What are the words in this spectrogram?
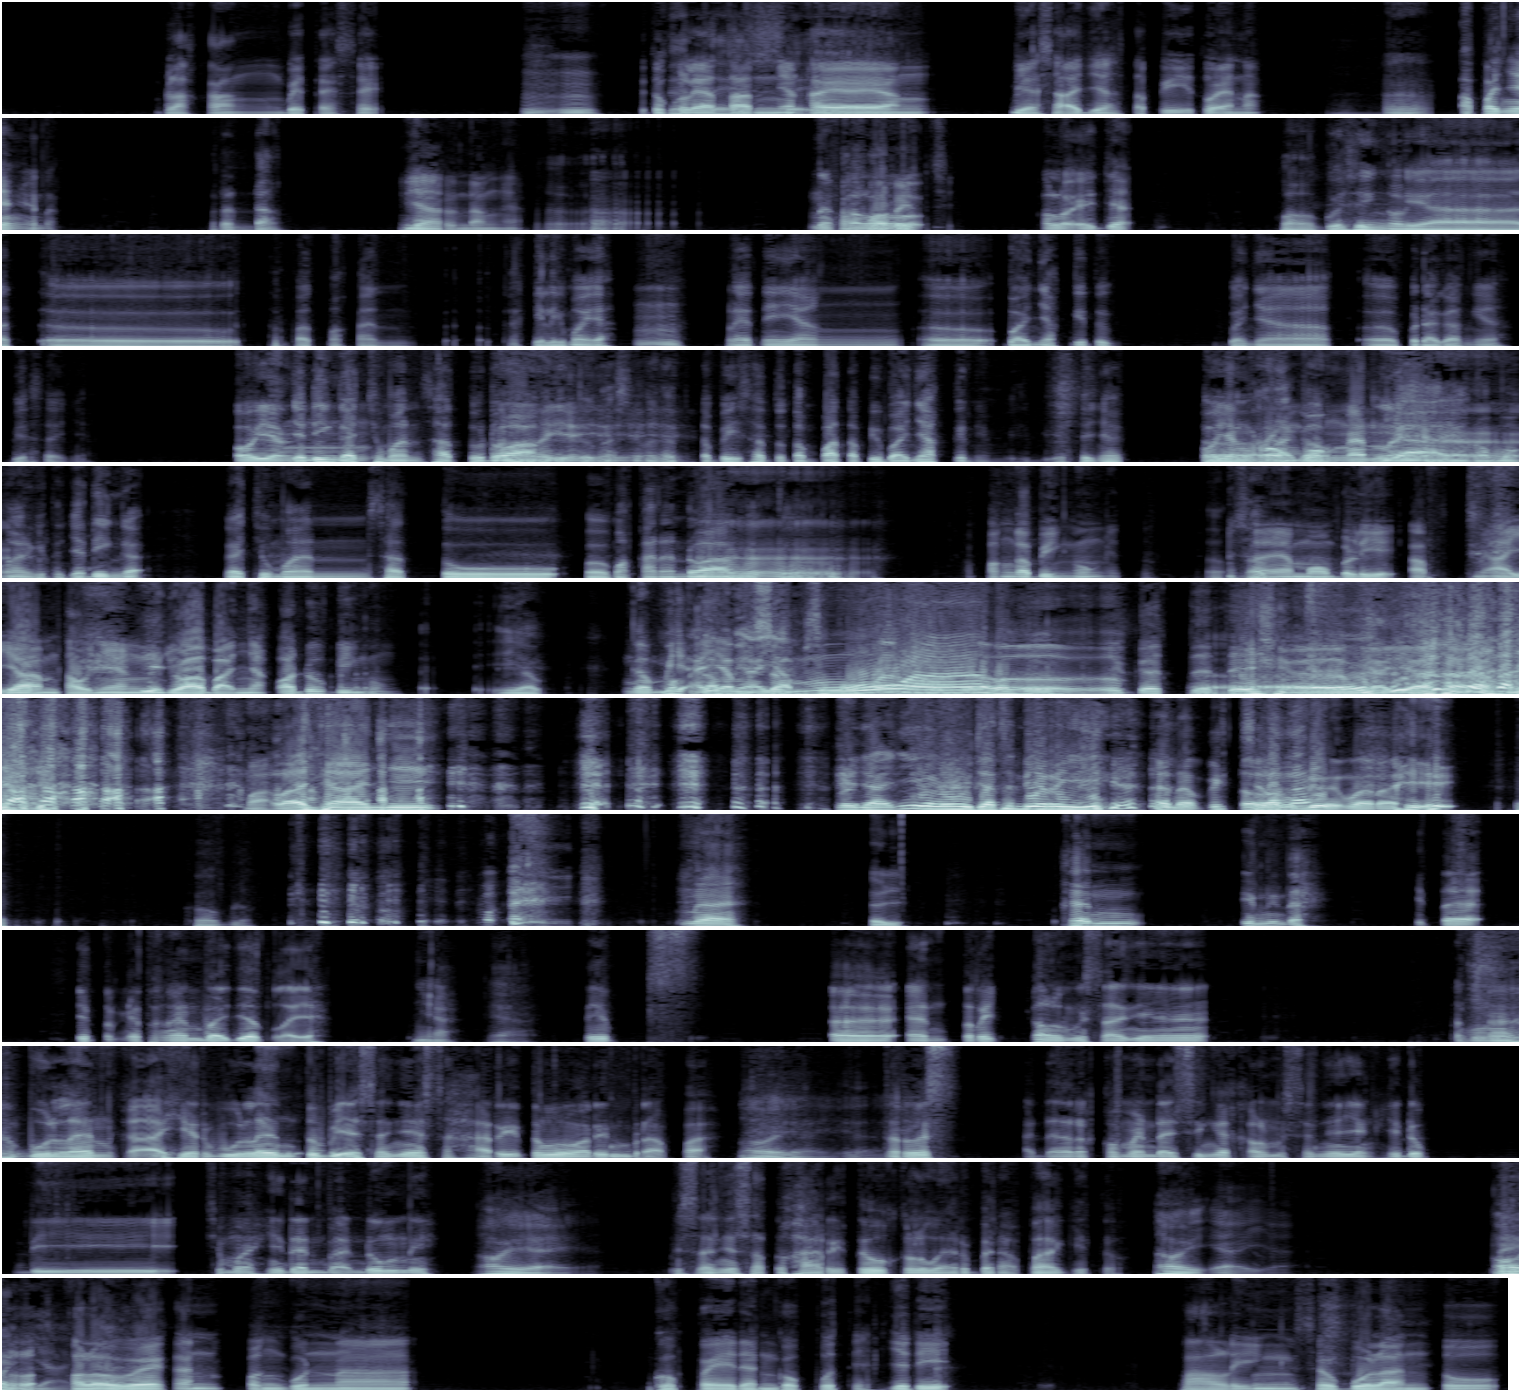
belakang BTC Mm-mm. itu BTC, kelihatannya iya. kayak yang biasa aja tapi itu enak Eh, apanya yang enak? rendang ya rendangnya Eh, Nah kalau kalau Eja kalau gue sih ngelihat eh, tempat makan kaki lima ya Mm-mm. ngelihatnya yang eh, banyak gitu banyak eh, pedagangnya biasanya oh yang jadi nggak cuma satu doang Oh, iya, gitu iya, cuma iya, satu, tapi satu tempat tapi banyak gini biasanya Oh, yang ragam. rombongan lah Iya, ya. yang rombongan gitu jadi nggak nggak cuma satu eh, makanan doang gitu. Apa nggak bingung itu? Eh, misalnya mau beli mie ayam taunya yang jual banyak. Waduh bingung. Iya. Nggak mie ayam, mie ayam semua, juga teteh mie ayam malah nyanyi. Lu nyanyi lu hujat sendiri. Tapi tolong dimarahi goblok. Nah, kan ini dah kita hitung-hitungan budget lah ya. Ya. Ya. Tips eh and trick kalau misalnya tengah bulan ke akhir bulan tuh biasanya sehari itu ngeluarin berapa? oh iya iya Terus ada rekomendasi nggak kalau misalnya yang hidup di Cimahi dan Bandung nih, oh iya iya misalnya satu hari tuh keluar berapa gitu? oh iya iya oh Kalau- iya kalau iya. gue kan pengguna GoPay dan GoPut ya jadi paling sebulan tuh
